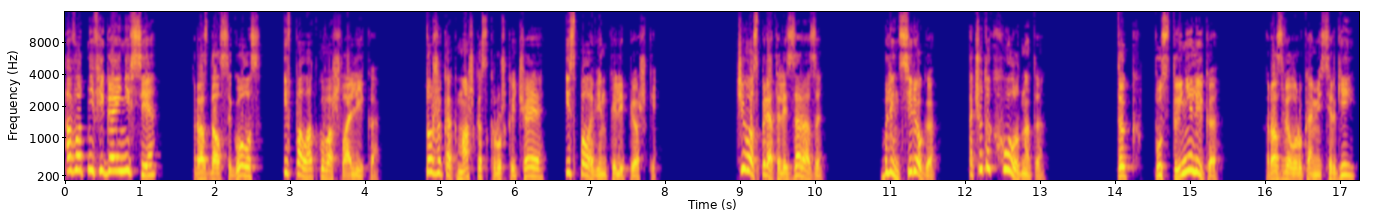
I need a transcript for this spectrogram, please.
А вот нифига и не все, раздался голос, и в палатку вошла Лика. Тоже как Машка с кружкой чая и с половинкой лепешки. Чего спрятались, заразы? Блин, Серега, а чё так холодно-то? Так пустыня, Лика, развел руками Сергей,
